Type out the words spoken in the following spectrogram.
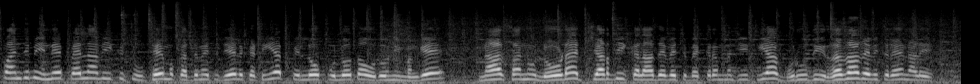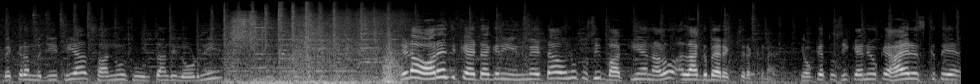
5 ਮਹੀਨੇ ਪਹਿਲਾਂ ਵੀ ਇੱਕ ਝੂਠੇ ਮੁਕੱਦਮੇ 'ਚ ਜੇਲ੍ਹ ਕੱਟੀ ਹੈ। ਪਿੱਲੋ ਪੁੱਲੋ ਤਾਂ ਉਦੋਂ ਨਹੀਂ ਮੰਗੇ। ਨਾਲ ਸਾਨੂੰ ਲੋੜ ਹੈ ਚੜ੍ਹਦੀ ਕਲਾ ਦੇ ਵਿੱਚ ਵਿਕਰਮ ਮਜੀਠੀਆ, ਗੁਰੂ ਦੀ ਰਜ਼ਾ ਦੇ ਵਿੱਚ ਰਹਿਣ ਵਾਲੇ ਵਿਕਰਮ ਮਜੀਠੀਆ, ਸਾਨੂੰ ਸਹੂਲਤਾਂ ਦੀ ਲੋੜ ਨਹੀਂ। ਜਿਹੜਾ ਔਰੇਂਜ ਕੈਟਾਗਰੀ ਇਨਮੇਟ ਆ, ਉਹਨੂੰ ਤੁਸੀਂ ਬਾਕੀਆਂ ਨਾਲੋਂ ਅਲੱਗ ਬੈਰਕ 'ਚ ਰੱਖਣਾ ਕਿਉਂਕਿ ਤੁਸੀਂ ਕਹਿੰਦੇ ਹੋ ਕਿ ਹਾਈ ਰਿਸਕ ਤੇ ਹੈ।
